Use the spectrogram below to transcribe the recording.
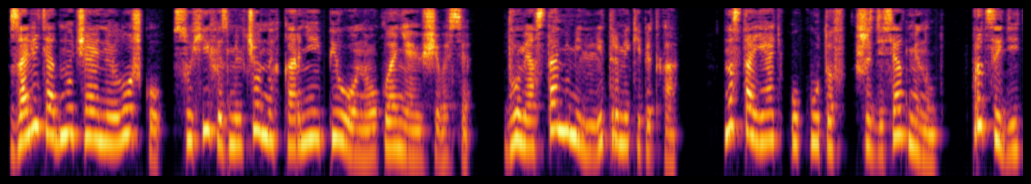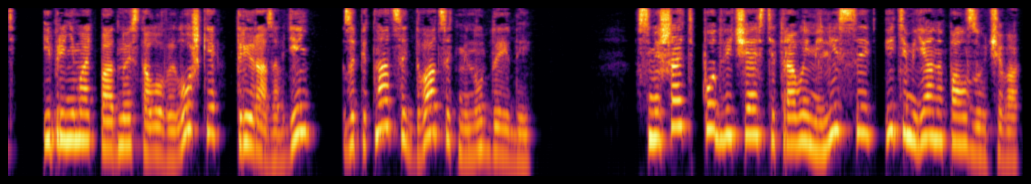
Залить одну чайную ложку сухих измельченных корней пиона уклоняющегося 200 мл кипятка. Настоять, укутав 60 минут. Процедить и принимать по одной столовой ложке три раза в день за 15-20 минут до еды. Смешать по две части травы мелиссы и тимьяна ползучего,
